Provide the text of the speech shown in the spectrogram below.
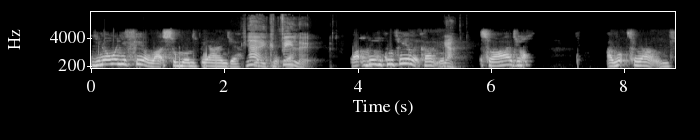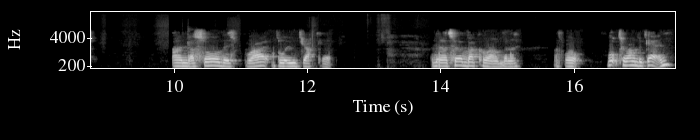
you know when you feel like someone's behind you. yeah, you can feel it. Like, you can feel it, can't you? Yeah, So I just I looked around and I saw this bright blue jacket. And then I turned back around and I, I thought, looked around again.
